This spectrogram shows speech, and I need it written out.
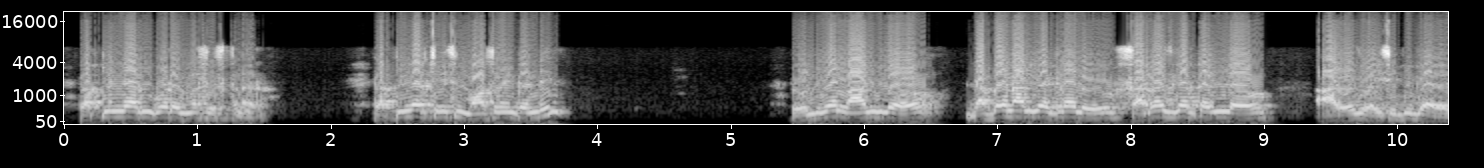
రత్నం గారిని కూడా విమర్శిస్తున్నారు. రత్నం గారు చేసిన మోసం ఏంటండి? రెండు వేల నాలుగులో డెబ్బై నాలుగు ఎకరాలు సర్రాజ్ గారి టైంలో ఆ రోజు వైసీపీ గారు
